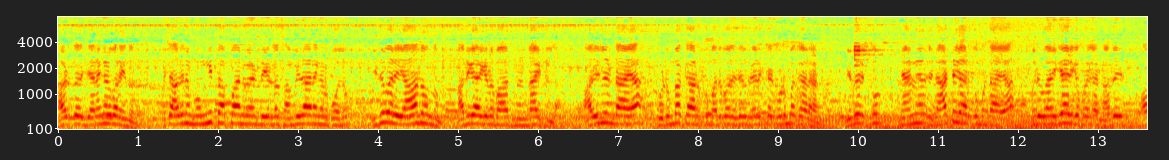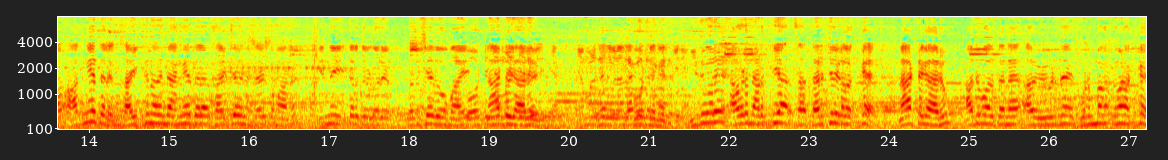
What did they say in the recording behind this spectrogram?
അവിടുത്തെ ജനങ്ങൾ പറയുന്നത്. പക്ഷെ അതിന് മുങ്ങിത്തപ്പാൻ വേണ്ടിയുള്ള സംവിധാനങ്ങൾ പോലും ഇതുവരെ യാതൊന്നും അധികാരികളുടെ ഭാഗത്തുനിന്ന് ഉണ്ടായിട്ടില്ല. അതിലുണ്ടായ കുടുംബക്കാർക്കും അതുപോലെ ഇവരൊക്കെ കുടുംബക്കാരാണ്. ഇവർക്കും ഞങ്ങൾ നാട്ടുകാർക്കും ഉണ്ടായ ഒരു വൈകാരിക പ്രകടനം. അത് അങ്ങേതല സഹിക്കുന്നതിന്റെ അങ്ങേതല സഹിച്ചതിന് ശേഷമാണ് ഇന്ന് ഇത്തരത്തിലുള്ള ഒരു പ്രതിഷേധവുമായി നാട്ടുകാർ ഇതുവരെ അവിടെ നടത്തിയ തെരച്ചിലുകളൊക്കെ നാട്ടുകാരും അതുപോലെ തന്നെ ഇവിടുത്തെ കുടുംബങ്ങളൊക്കെ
